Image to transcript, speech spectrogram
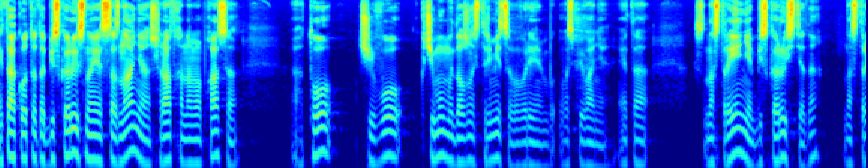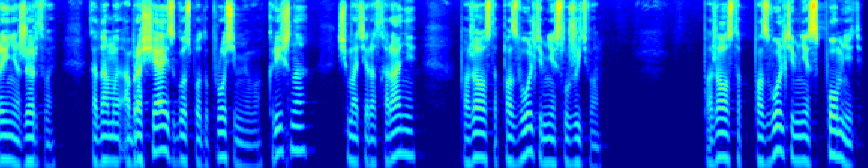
Итак, вот это бескорыстное сознание Шрадхана Мабхаса, а, то, чего, к чему мы должны стремиться во время воспевания, это настроение бескорыстия, да? настроение жертвы. Когда мы, обращаясь к Господу, просим Его, Кришна, Шимати Радхарани, пожалуйста, позвольте мне служить вам. Пожалуйста, позвольте мне вспомнить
